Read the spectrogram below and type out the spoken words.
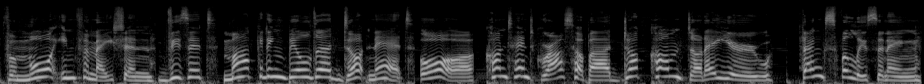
For more information, visit marketingbuilder.net or contentgrasshopper.com.au. Thanks for listening.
